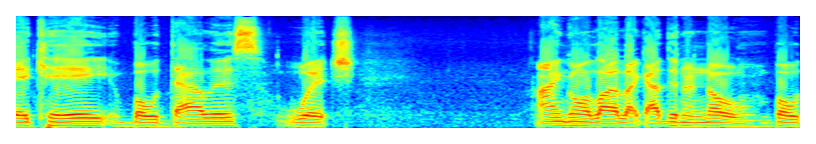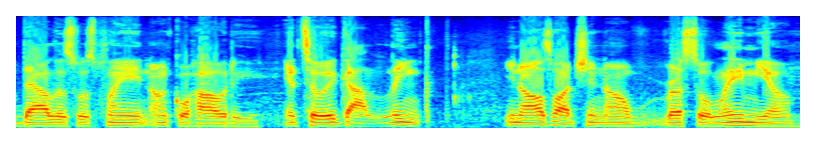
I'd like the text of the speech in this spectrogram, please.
aka Bo Dallas, which I ain't gonna lie, like I didn't know Bo Dallas was playing Uncle Howdy until it got linked. You know, I was watching uh, WrestleMania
